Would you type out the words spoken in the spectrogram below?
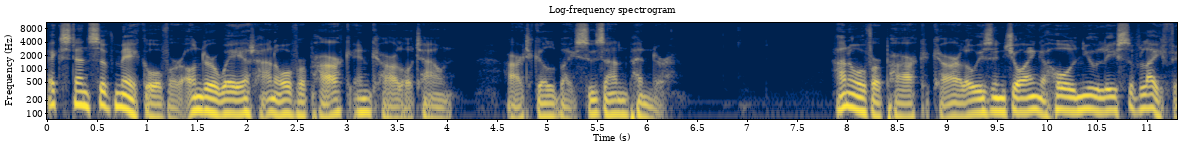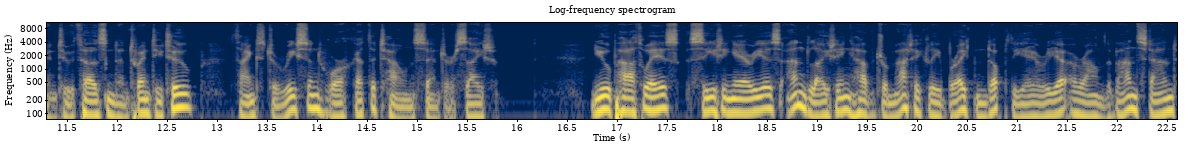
Extensive makeover underway at Hanover Park in Carlow Town. Article by Suzanne Pender. Hanover Park, Carlow, is enjoying a whole new lease of life in 2022 thanks to recent work at the town centre site. New pathways, seating areas, and lighting have dramatically brightened up the area around the bandstand,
